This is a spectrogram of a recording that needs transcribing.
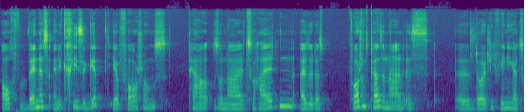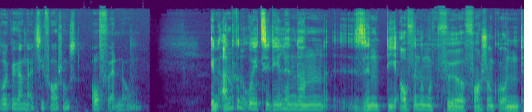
auch wenn es eine Krise gibt, ihr Forschungspersonal zu halten. Also das Forschungspersonal ist äh, deutlich weniger zurückgegangen als die Forschungsaufwendungen. In anderen OECD-Ländern sind die Aufwendungen für Forschung und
